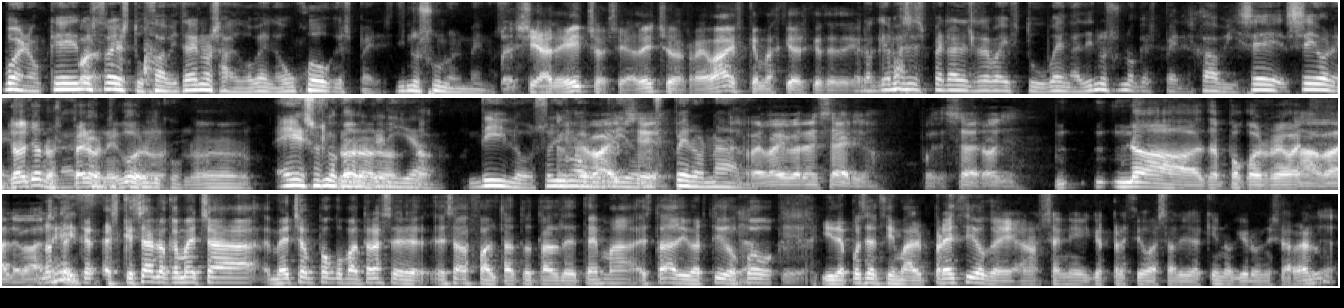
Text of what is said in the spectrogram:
Bueno, ¿qué nos traes tú, Javi? Tráenos algo, venga, un juego que esperes. Dinos uno al menos. Pues sí ha dicho, sí ha dicho, el Revive, ¿qué más quieres que te diga? ¿Pero qué vas a esperar el Revive tú? Venga, dinos uno que esperes, Javi. Sé, sé honesto. yo, yo no espero ninguno. no, no, no. Eso es lo que No, yo no, no, quería. no. Dilo, soy un El Revive, aburrido, sí. no espero El nada. Reviver en serio. Puede ser, oye. No, tampoco el Revive. Ah, vale, vale. No te es que sabes lo que me echa, me echa un poco para atrás eh, esa falta total de tema. Está divertido el Ya, juego. tío. Y después encima el precio, que ya no sé ni qué precio va a salir aquí, no quiero ni saberlo. Ya.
